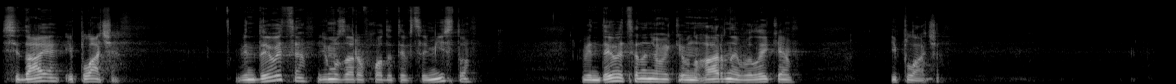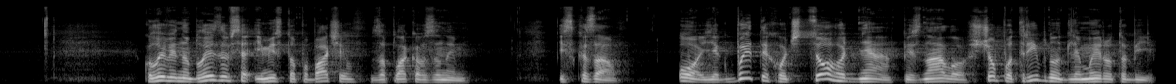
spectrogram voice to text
сідає і плаче. Він дивиться, йому зараз входити в це місто. Він дивиться на нього, яке воно гарне, велике, і плаче. Коли він наблизився і місто побачив, заплакав за ним і сказав: О, якби ти хоч цього дня пізнало, що потрібно для миру тобі.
